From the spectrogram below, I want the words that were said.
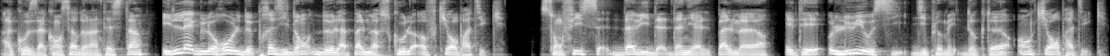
à cause d'un cancer de l'intestin, il lègue le rôle de président de la Palmer School of Chiropractic. Son fils, David Daniel Palmer, était lui aussi diplômé docteur en chiropratique.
